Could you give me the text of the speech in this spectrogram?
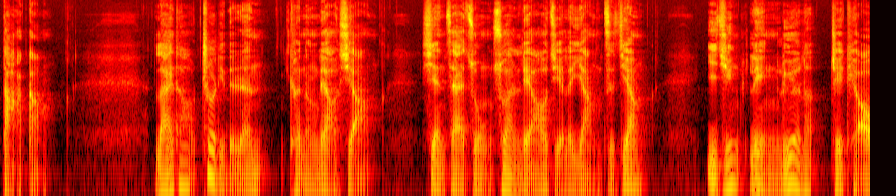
大港。来到这里的人。可能料想，现在总算了解了扬子江，已经领略了这条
